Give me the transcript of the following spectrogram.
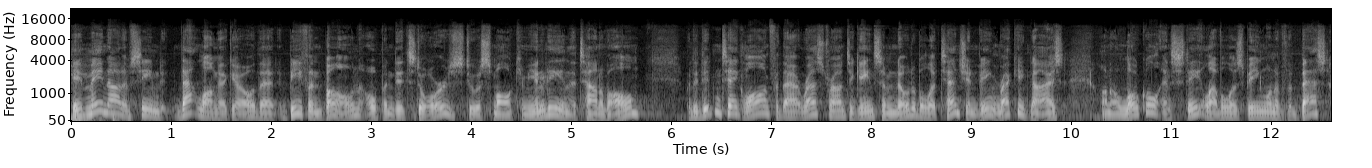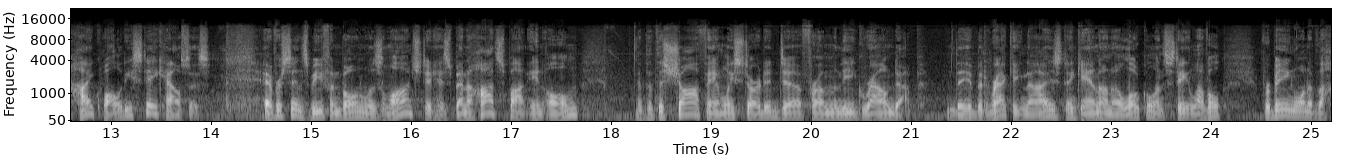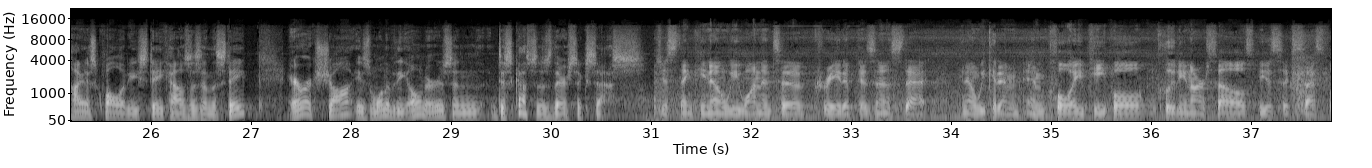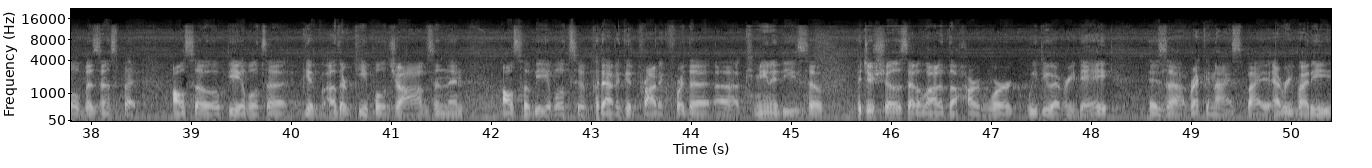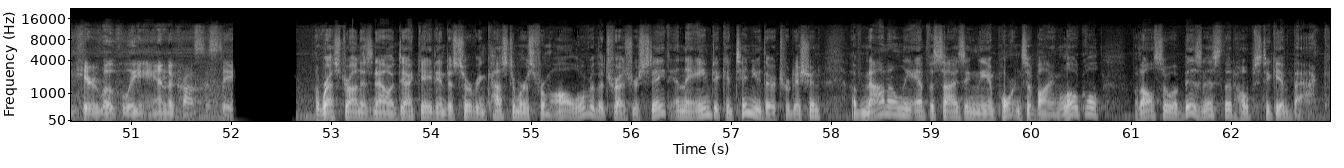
It may not have seemed that long ago that Beef and Bone opened its doors to a small community in the town of Ulm, but it didn't take long for that restaurant to gain some notable attention, being recognized on a local and state level as being one of the best high-quality steakhouses. Ever since Beef and Bone was launched, it has been a hotspot in Ulm that the Shaw family started uh, from the ground up. They have been recognized, again, on a local and state level for being one of the highest quality steakhouses in the state. Eric Shaw is one of the owners and discusses their success. Just think, you know, we wanted to create a business that, you know, we could em employ people, including ourselves, be a successful business, but also be able to give other people jobs and then also be able to put out a good product for the uh, community. So it just shows that a lot of the hard work we do every day is uh, recognized by everybody here locally and across the state. The restaurant is now a decade into serving customers from all over the Treasure State, and they aim to continue their tradition of not only emphasizing the importance of buying local, but also a business that hopes to give back.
